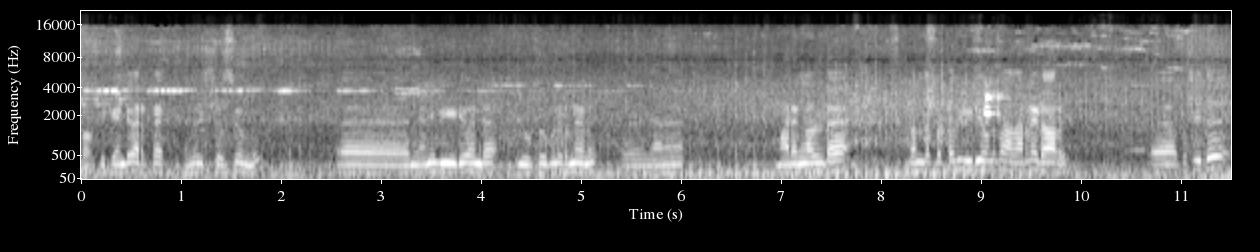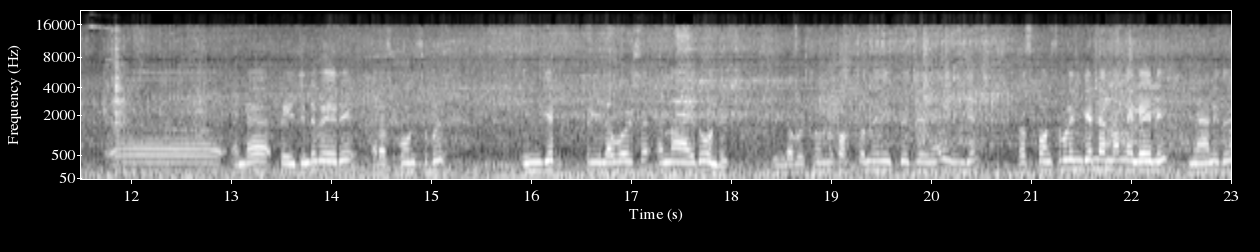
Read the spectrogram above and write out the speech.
തുറപ്പിക്കേണ്ടി വരട്ടെ എന്ന് വിശ്വസിച്ചുകൊണ്ട് ഞാൻ ഈ വീഡിയോ എന്റെ യൂട്യൂബിൽ ഇടുന്നതാണ്. ഞാൻ മരങ്ങളുടെ ബന്ധപ്പെട്ട വീഡിയോ ആണ് സാധാരണ ഇടാറ്. പക്ഷെ ഇത് എന്റെ പേജിന്റെ പേര് റെസ്പോൺസിബിൾ ഇന്ത്യൻ ഫ്രീ ലവേഴ്സ് എന്നായതുകൊണ്ട് ഫ്രീ ലവേഴ്സ് ഒന്ന് കുറച്ചൊന്ന് നീക്കി വെച്ച് കഴിഞ്ഞാൽ ഇന്ത്യൻ റെസ്പോൺസിബിൾ ഇന്ത്യൻ എന്ന നിലയിൽ ഞാനിത്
